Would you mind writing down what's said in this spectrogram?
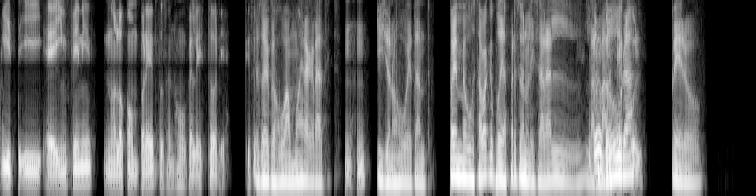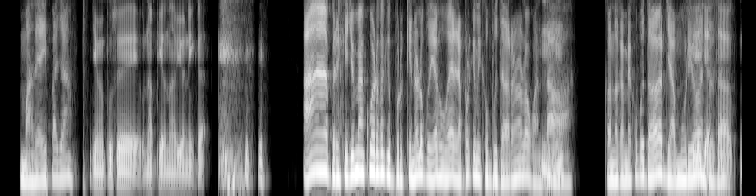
Y, y e Infinite no lo compré, entonces no jugué la historia. Exacto, jugamos era gratis. Ujú. Y yo no jugué tanto. Pues me gustaba que podías personalizar al- la Eso armadura, cool. pero más de ahí para allá. Yo me puse una pierna biónica. Ah, pero es que yo me acuerdo que por qué no lo podía jugar era porque mi computadora no lo aguantaba. Cuando cambié de computador ya murió, Sí, ya entonces está.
